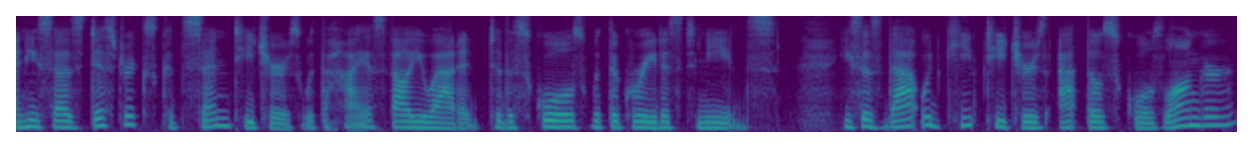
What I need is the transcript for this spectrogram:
and he says districts could send teachers with the highest value added to the schools with the greatest needs. He says that would keep teachers at those schools longer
